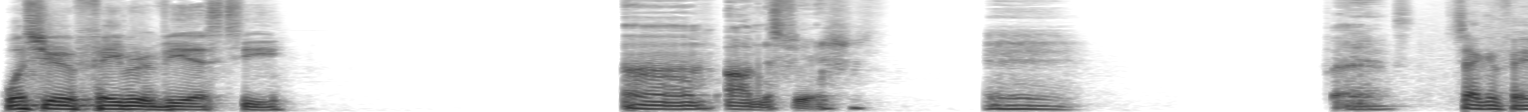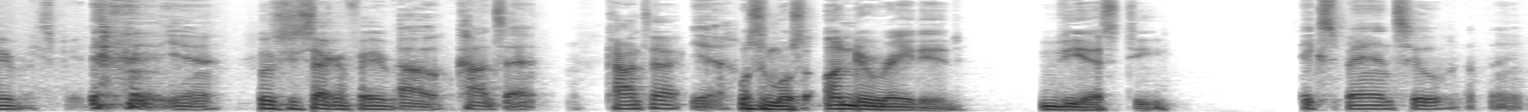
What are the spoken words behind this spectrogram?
What's your favorite VST? Um, Omnisphere. Mm. But, Second favorite. yeah. What's your second favorite? Oh, Kontakt. Kontakt. Yeah. What's the most underrated VST? Xpand!2. I think.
